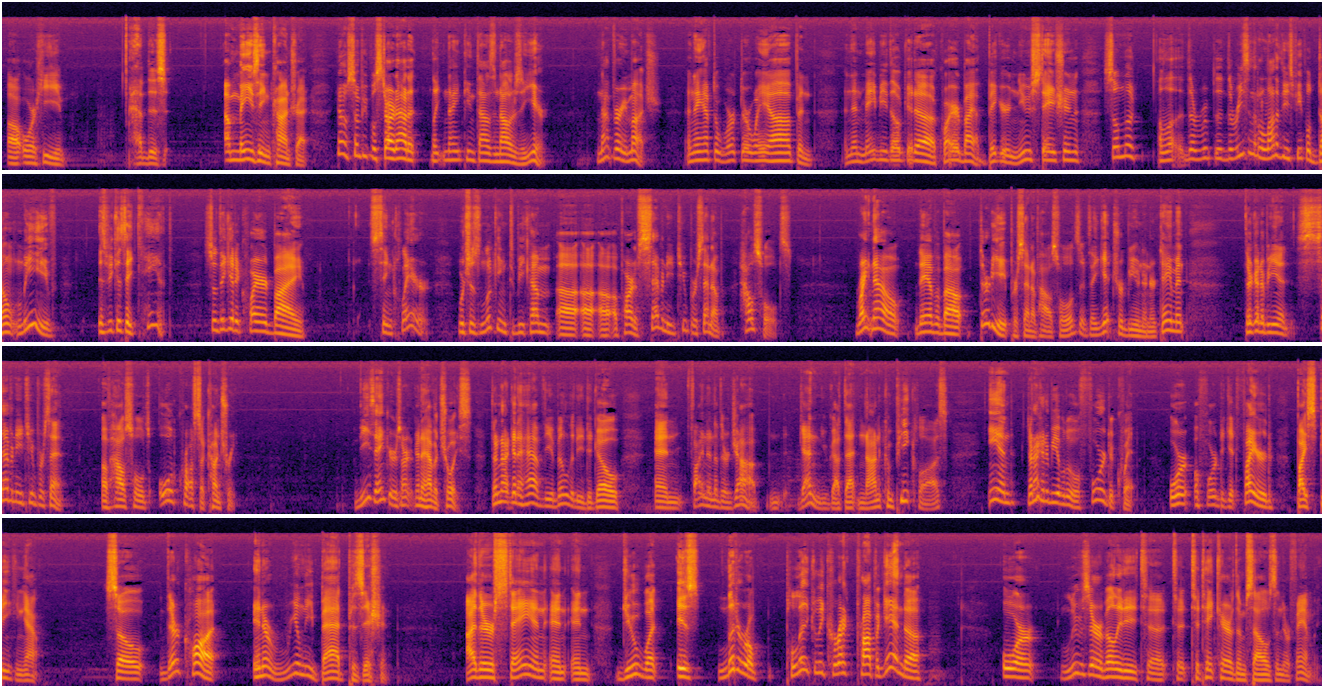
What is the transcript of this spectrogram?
uh, or he have this amazing contract. No, some people start out at like nineteen thousand dollars a year, not very much, and they have to work their way up, and and then maybe they'll get uh, acquired by a bigger news station. So look, the the reason that a lot of these people don't leave is because they can't. So they get acquired by Sinclair, which is looking to become uh, a, a part of 72% of households. Right now, they have about 38% of households. If they get Tribune Entertainment, they're going to be in 72% of households all across the country. These anchors aren't going to have a choice. They're not going to have the ability to go and find another job. Again, you've got that non compete clause, and they're not going to be able to afford to quit or afford to get fired by speaking out. So they're caught in a really bad position. Either stay and, and, and do what is literal politically correct propaganda or lose their ability to, to, to take care of themselves and their families.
